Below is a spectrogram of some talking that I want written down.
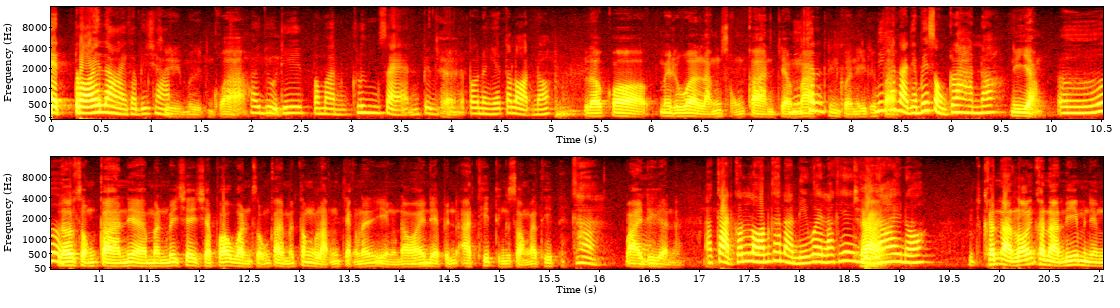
46,700ลายค่ะพี่ชัดสี่หมื่นกว่าเขาอยู่ที่ประมาณครึ่งแสนเป็นใช่ประมาณอย่างเงี้ยตลอดเนาะแล้วก็ไม่รู้ว่าหลังสงกรารจะนี่มากขนขึ้นกว่านี้หรือนี่เปขล่านาดยังไม่สงกรานต์เนาะนี่อย่างเออแล้วสงกรารเนี่ยมันไม่ใช่เฉพาะวันสงกรารมันต้องหลังจากนั้นอย่างน้อยเนี่ยเป็นอาทิตย์ถึงสองอาทิตย์ค่ะปลายเดือนน่ะอากาศก็ร้อนขนาดนี้ไวรัสก็ยังอยู่ใช่ได้เนาะขนาดร้อนขนาดนี้มันยัง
